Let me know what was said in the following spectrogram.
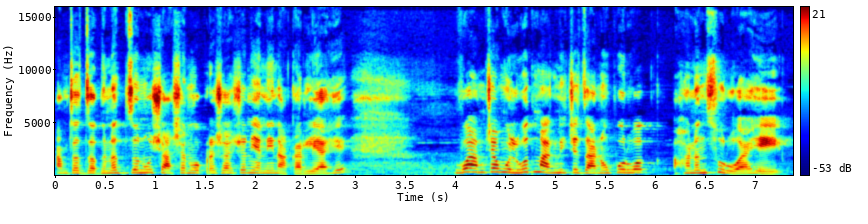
आमचं जगणंच जणू शासन व प्रशासन यांनी नाकारले आहे व आमच्या मूलभूत मागणीचे जाणीवपूर्वक हनन सुरू आहे.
